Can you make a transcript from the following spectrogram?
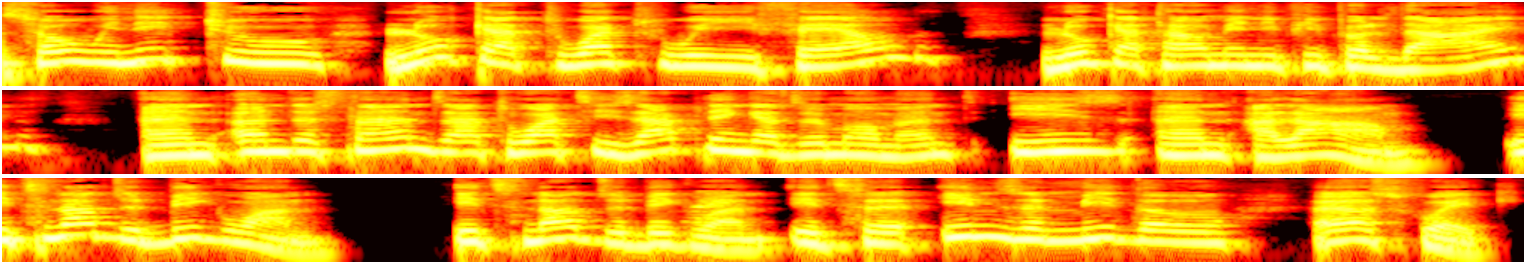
So we need to look at what we failed, look at how many people died, and understand that what is happening at the moment is an alarm. It's not the big one. It's not the big right. one. It's a in the middle earthquake.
